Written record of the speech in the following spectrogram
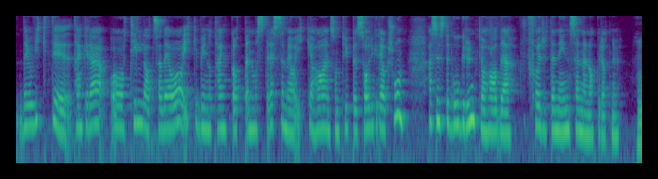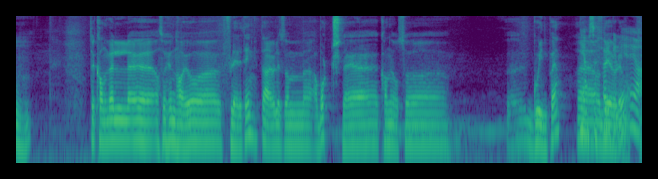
det er jo viktig, tenker jeg, å tillate seg det òg. Ikke begynne å tenke at en må stresse med å ikke ha en sånn type sorgreaksjon. Jeg syns det er god grunn til å ha det for denne innsenderen akkurat nå. Det kan vel eh, Altså, hun har jo eh, flere ting. Det er jo liksom abort. Det kan jo også gå inn på en. Ja, selvfølgelig. det gjør det jo. Ja.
